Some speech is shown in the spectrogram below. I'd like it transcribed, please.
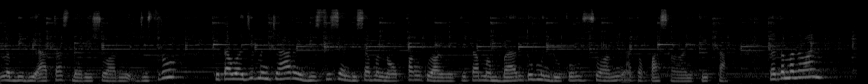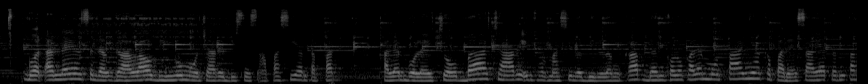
lebih di atas dari suami. Justru kita wajib mencari bisnis yang bisa menopang keluarga kita, membantu mendukung suami atau pasangan kita. Dan teman-teman, buat Anda yang sedang galau, bingung mau cari bisnis apa sih yang tepat Kalian boleh coba cari informasi lebih lengkap dan kalau kalian mau tanya kepada saya tentang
